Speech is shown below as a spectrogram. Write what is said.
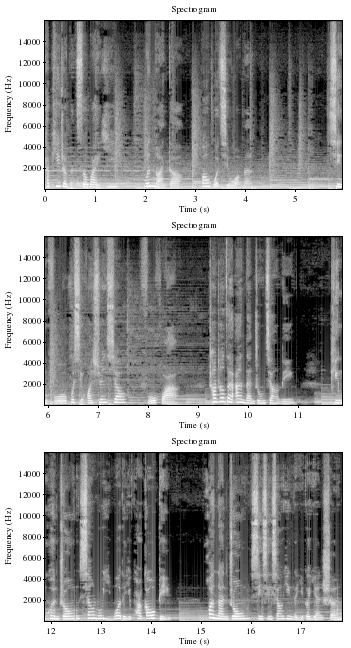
它披着本色外衣，温暖的包裹起我们。幸福不喜欢喧嚣浮华。常常在暗淡中降临，贫困中相濡以沫的一块糕饼，患难中心心相印的一个眼神，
